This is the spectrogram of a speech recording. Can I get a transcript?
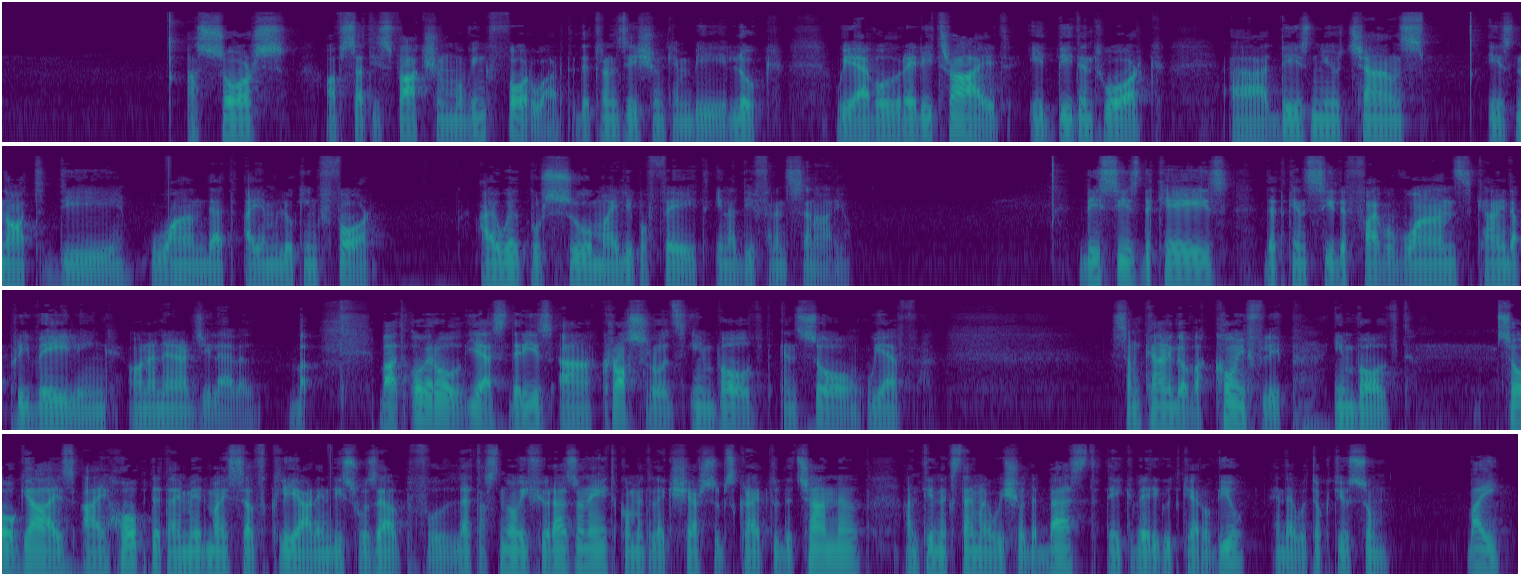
a source of satisfaction moving forward, the transition can be look, we have already tried, it didn't work, uh, this new chance is not the one that I am looking for. I will pursue my leap of faith in a different scenario. This is the case that can see the Five of Wands kind of prevailing on an energy level. But, but overall, yes, there is a crossroads involved, and so we have some kind of a coin flip involved. So guys, I hope that I made myself clear and this was helpful. Let us know if you resonate, comment, like, share, subscribe to the channel. Until next time I wish you the best, take very good care of you, and I will talk to you soon. Bye!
